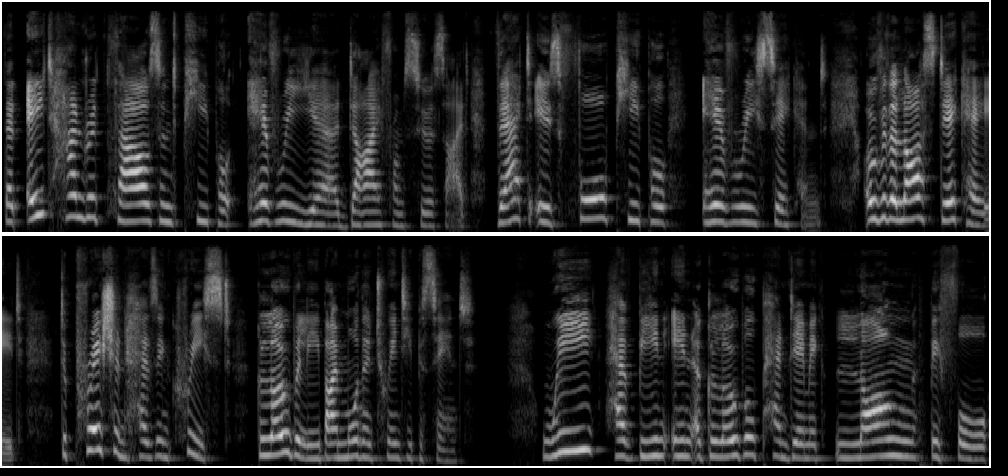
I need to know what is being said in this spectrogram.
that 800,000 people every year die from suicide? That is four people every second. Over the last decade, depression has increased globally by more than 20%. We have been in a global pandemic long before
